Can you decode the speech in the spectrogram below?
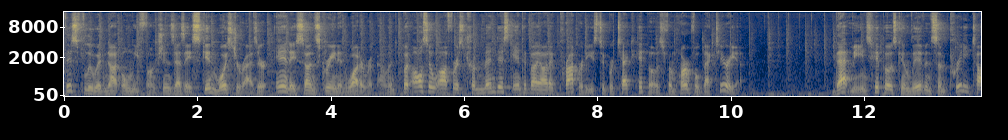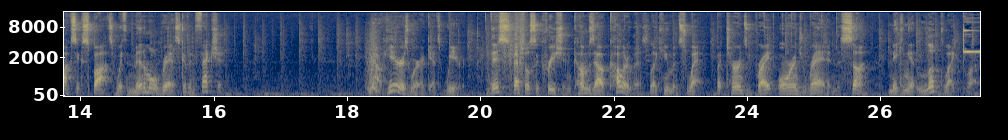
This fluid not only functions as a skin moisturizer and a sunscreen and water repellent, but also offers tremendous antibiotic properties to protect hippos from harmful bacteria. That means hippos can live in some pretty toxic spots with minimal risk of infection. Now here's where it gets weird. This special secretion comes out colorless like human sweat, but turns bright orange red in the sun, making it look like blood.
